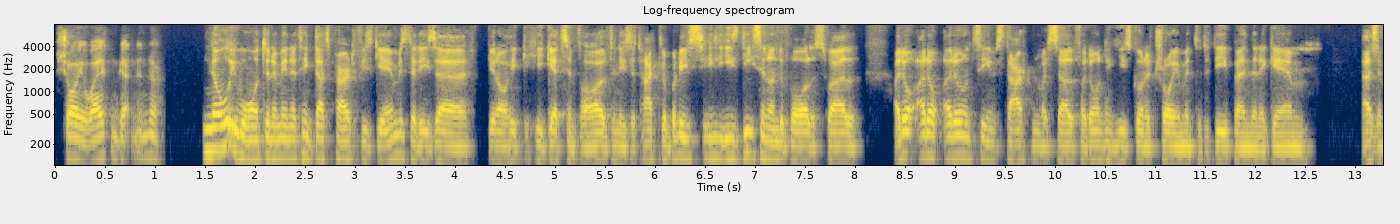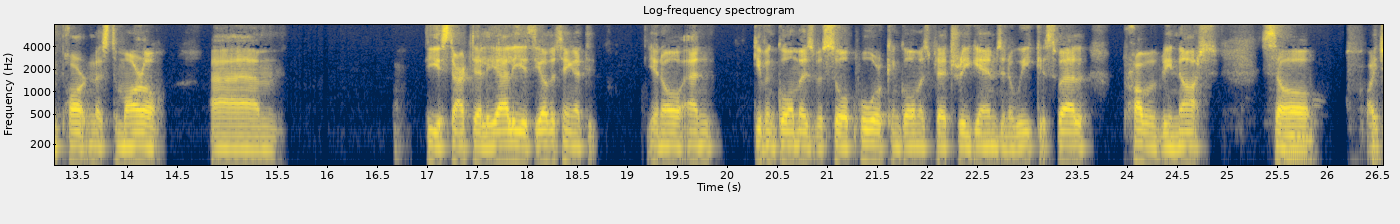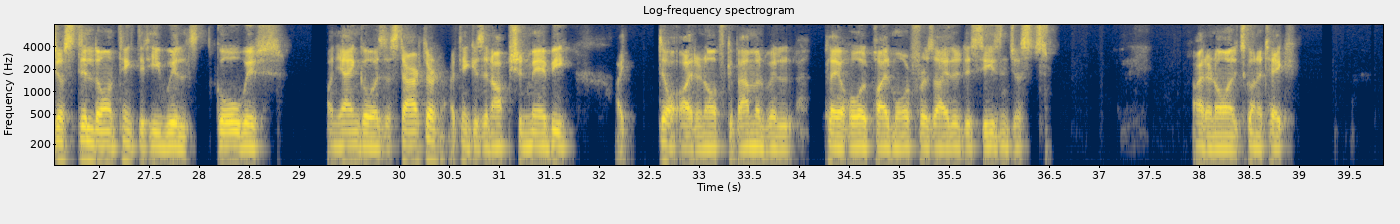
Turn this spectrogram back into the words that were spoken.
shy away from getting in there. No, he won't. And I mean, I think that's part of his game is that he's a, uh, you know, he he gets involved and he's a tackler, but he's he's decent on the ball as well. I don't I don't I don't see him starting myself. I don't think he's going to throw him into the deep end in a game as important as tomorrow. Um, do you start Dele Alli is the other thing, at you know, and given Gomes was so poor, can Gomes play three games in a week as well? Probably not. So mm. I just still don't think that he will go with Onyango as a starter. I think is an option maybe. I don't I don't know if Gbamin will play a whole pile more for us either this season. Just I don't know. It's going to take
